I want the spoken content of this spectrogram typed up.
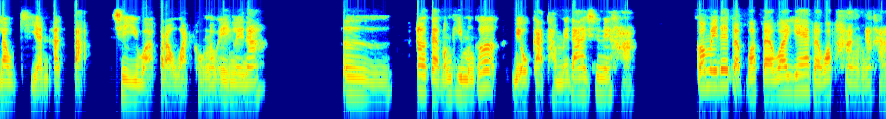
เราเขียนอัตชีวประวัติของเราเองเลยนะ เออ เอาแต่บางทีมันก็มีโอกาสทำไม่ได้ใช่ไหมคะ ก็ไม่ได้แบบว่าแปลว่าแย่แปลว่าพังนะคะ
